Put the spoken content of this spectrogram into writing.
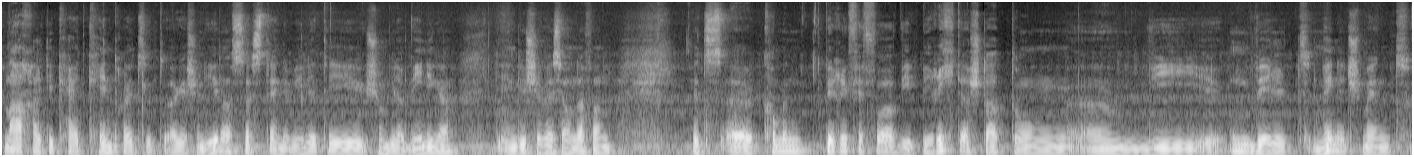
Nachhaltigkeit kennt heutzutage schon jeder, Sustainability schon wieder weniger, die englische Version davon. Jetzt äh, kommen Begriffe vor wie Berichterstattung, äh, wie Umweltmanagement,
